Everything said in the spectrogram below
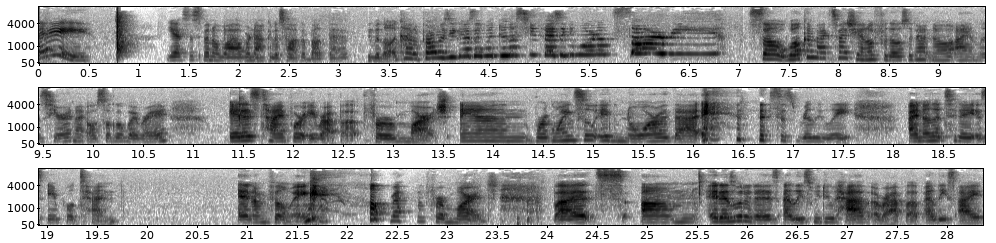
Hey! Yes, it's been a while. We're not going to talk about that. Even though I kind of promised you guys I wouldn't do this to you guys anymore and I'm sorry! So, welcome back to my channel. For those who don't know, I am Liz here and I also go by Rae. It is time for a wrap up for March and we're going to ignore that this is really late. I know that today is April 10th and I'm filming. I'll wrap up for March. But um, it is what it is. At least we do have a wrap up. At least I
